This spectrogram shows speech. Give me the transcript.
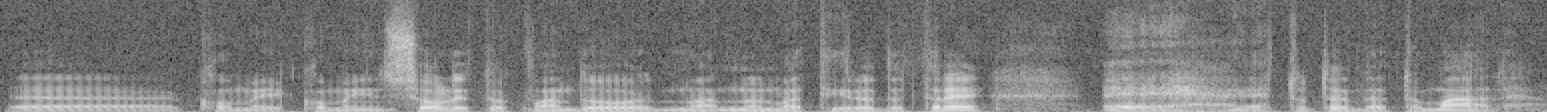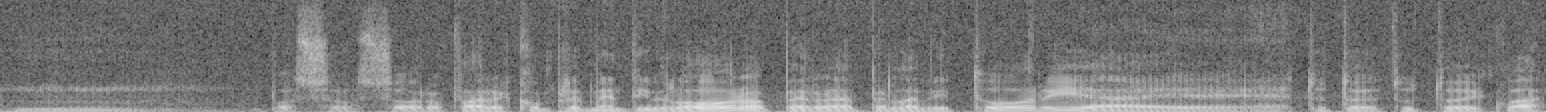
eh, come, come insolito quando non va tiro da tre e tutto è andato male. Mm, posso solo fare complimenti loro per, per la vittoria e tutto, tutto è qua.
